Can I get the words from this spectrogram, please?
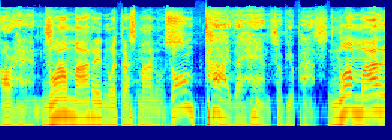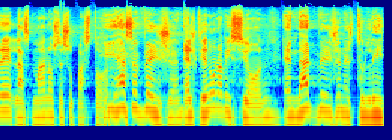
our hands. no amarre nuestras manos. Don't tie the hands of your pastor. No amarre las manos de su pastor. He has a vision, Él tiene una visión and that vision is to lead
